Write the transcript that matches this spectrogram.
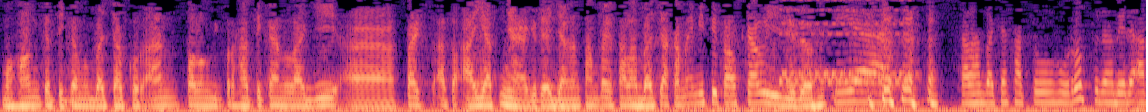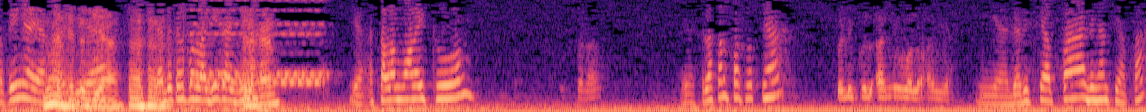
mohon ketika membaca Quran tolong diperhatikan lagi uh, teks atau ayatnya gitu ya. Jangan sampai salah baca karena ini vital sekali gitu. Iya. salah baca satu huruf sudah beda artinya ya Nah, itu ya. dia. Ada telepon lagi Kak. Silakan. Ya, Assalamualaikum. Salam. Ya, silakan passwordnya. Balikul Ani walau ayah. Iya, dari siapa dengan siapa?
